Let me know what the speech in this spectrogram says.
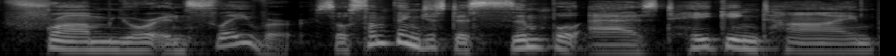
from your enslaver. So something just as simple as taking time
